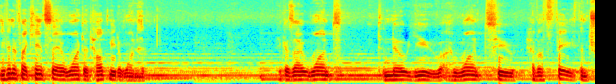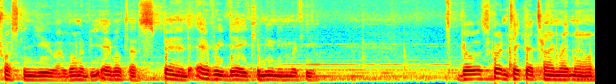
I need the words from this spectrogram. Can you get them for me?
even if I can't say I want it, help me to want it. Because I want to know you. I want to have a faith and trust in you. I want to be able to spend every day communing with you. Go, let's go ahead and take that time right now.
